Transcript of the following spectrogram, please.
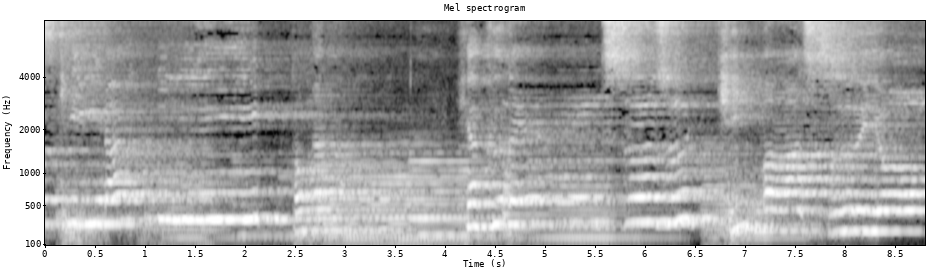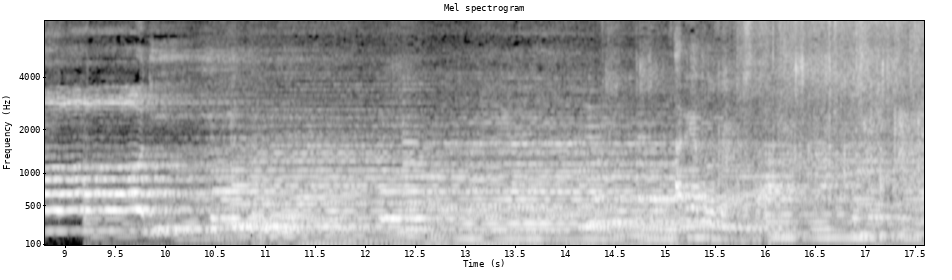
好きな人が100年続きますように。ありがとうございました。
